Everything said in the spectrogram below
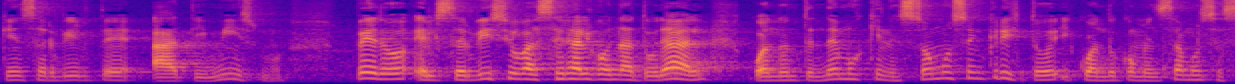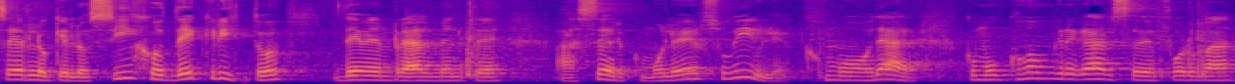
que en servirte a ti mismo. Pero el servicio va a ser algo natural cuando entendemos quiénes somos en Cristo y cuando comenzamos a hacer lo que los hijos de Cristo deben realmente hacer, como leer su Biblia, como orar, como congregarse de forma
